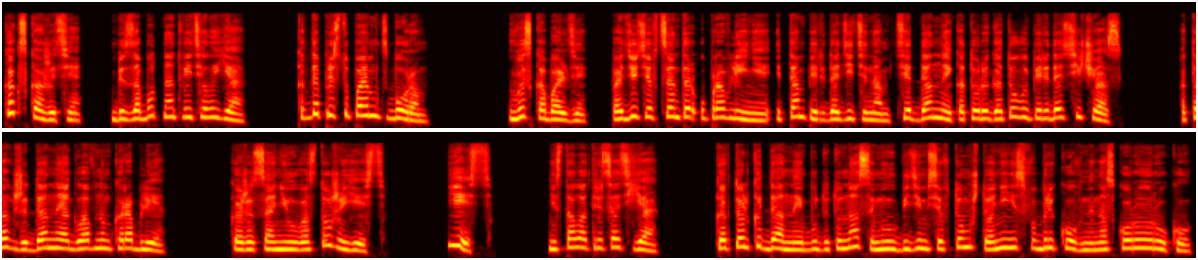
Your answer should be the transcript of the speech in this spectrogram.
«Как скажете», — беззаботно ответила я. «Когда приступаем к сборам?» «Вы с Кабальди пойдете в центр управления и там передадите нам те данные, которые готовы передать сейчас, а также данные о главном корабле. Кажется, они у вас тоже есть?» «Есть», — не стала отрицать я. «Как только данные будут у нас, и мы убедимся в том, что они не сфабрикованы на скорую руку.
